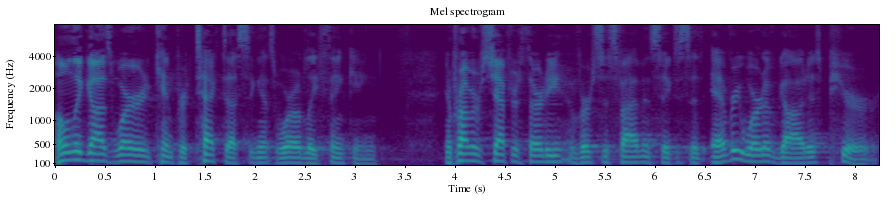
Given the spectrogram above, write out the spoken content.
Only God's word can protect us against worldly thinking. In Proverbs chapter 30, verses 5 and 6, it says, Every word of God is pure.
